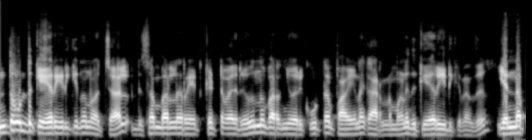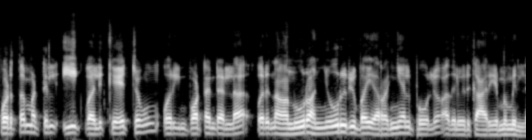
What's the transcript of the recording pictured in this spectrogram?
എന്തുകൊണ്ട് കയറിയിരിക്കുന്നതെന്ന് വെച്ചാൽ ഡിസംബറിൽ റേറ്റ് കെട്ട് വരും എന്ന് പറഞ്ഞ ഒരു കൂട്ടം പറയുന്ന കാരണമാണ് ഇത് കയറിയിരിക്കുന്നത്. എന്നെ പൊടുത്ത മട്ടിൽ ഈ വലിക്കേറ്റവും ഒരു ഇമ്പോർട്ടന്റ് അല്ല. ഒരു നാനൂറ് അഞ്ഞൂറ് രൂപ ഇറങ്ങിയാൽ പോലും അതിലൊരു കാര്യവുമില്ല.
